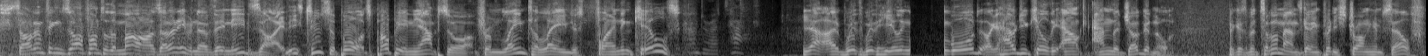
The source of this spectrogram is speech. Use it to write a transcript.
starting things off onto the Mars. I don't even know if they need Zai. These two supports, Puppey and YapzOr, from lane to lane, just finding kills. Yeah, uh, with, with healing ward, like how do you kill the Alk and the Juggernaut? Because Matumbaman's getting pretty strong himself.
